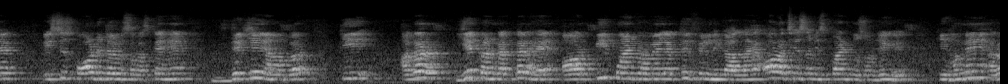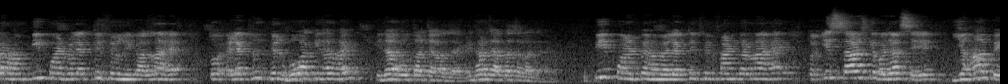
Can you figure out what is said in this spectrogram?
है? इस चीज़ को और डिटेल में समझते हैं। देखिए यहाँ पर कि अगर ये कंडक्टर है और पी पॉइंट पे हमें इलेक्ट्रिक फ़ील्ड निकालना है, और अच्छे से हम इस पॉइंट को समझेंगे कि हमें अगर हम पी पॉइंट पे इलेक्ट्रिक फ़ील्ड निकालना है तो इलेक्ट्रिक फ़ील्ड होगा किधर भाई? इधर होता चला जाएगा, इधर जाता चला जाएगा। पी पॉइंट पे हमें इलेक्ट्रिक फ़ील्ड फाइंड करना है तो इस चार्ज की वजह से यहाँ पे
